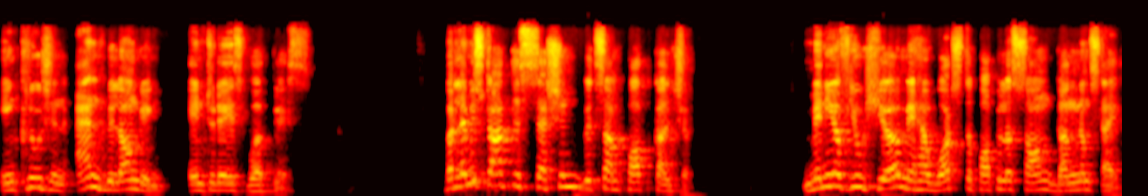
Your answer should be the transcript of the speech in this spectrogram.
inclusion, and belonging in today's workplace. But let me start this session with some pop culture. Many of you here may have watched the popular song Gangnam Style.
